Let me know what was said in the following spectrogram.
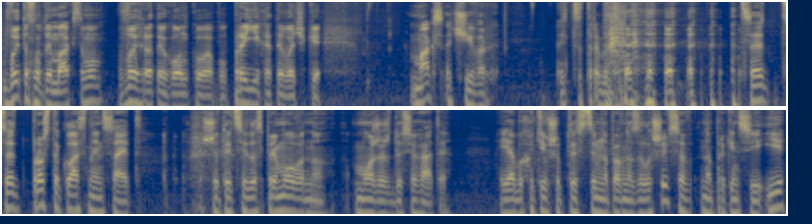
витиснути максимум, виграти гонку або приїхати в очки. Макс Achiever. Це треба. Це, Це просто класний інсайт, що ти цілеспрямовано можеш досягати. Я би хотів, щоб ти з цим, напевно, залишився наприкінці. І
